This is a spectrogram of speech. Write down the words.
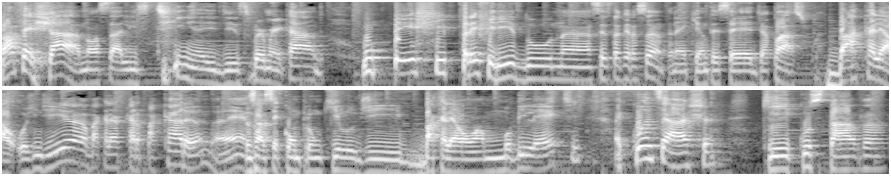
Pra fechar a nossa listinha aí de supermercado, o peixe preferido na Sexta-feira Santa, né? Que antecede a Páscoa. Bacalhau. Hoje em dia, bacalhau é caro pra caramba, né? Sabe, você compra um quilo de bacalhau, uma mobilete. Mas quanto você acha que custava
